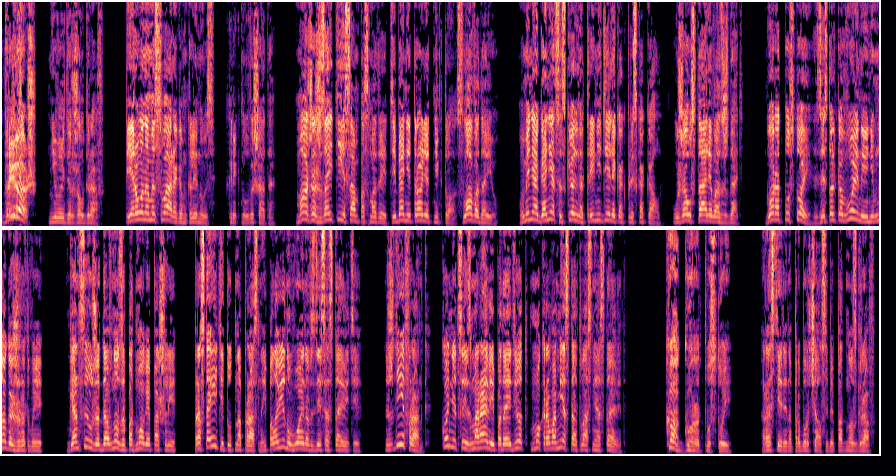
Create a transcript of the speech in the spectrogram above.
«Врешь!» — не выдержал граф. «Перуном и сварогом клянусь!» — крикнул Вышата. «Можешь зайти и сам посмотреть, тебя не тронет никто, слово даю. У меня гонец из Кёльна три недели как прискакал, уже устали вас ждать. Город пустой, здесь только воины и немного жратвы, Гонцы уже давно за подмогой пошли. Простоите тут напрасно и половину воинов здесь оставите. Жди, Франк. Конница из Моравии подойдет, мокрого места от вас не оставит. — Как город пустой? — растерянно пробурчал себе под нос граф.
